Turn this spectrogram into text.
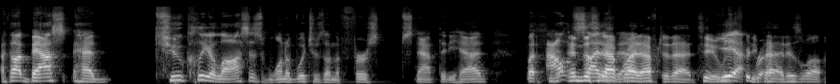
I thought Bass had two clear losses, one of which was on the first snap that he had. But outside and the of snap that- right after that too was Yeah, pretty right. bad as well.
